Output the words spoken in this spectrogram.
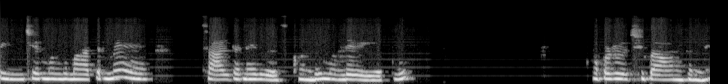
దించే ముందు మాత్రమే సాల్ట్ అనేది వేసుకోండి. ముందే వేయద్దు. అప్పుడు రుచి బాగుంటుంది.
